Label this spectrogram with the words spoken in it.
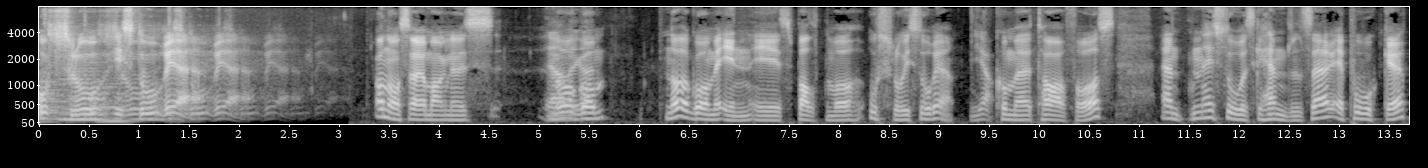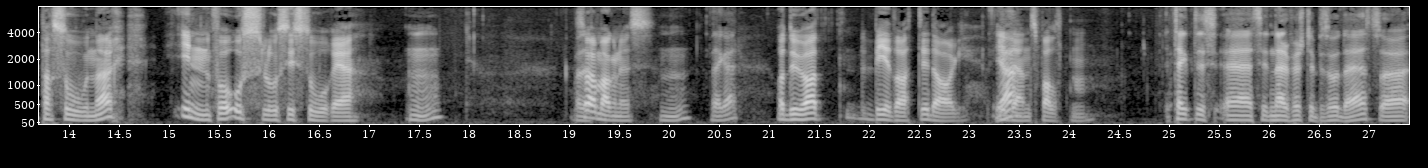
Oslo historie. Og nå, Sverre Magnus, Ja, nå, går, nå går vi inn i spalten vår Oslo-historie, Ja. hvor vi tar for oss enten historiske hendelser, epoker, personer innenfor Oslos historie. Mm. Så er? Magnus, Mm. Vegard? og du har bidratt i dag i Ja. den spalten. Jeg tenkte, eh, siden det er første episode, så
